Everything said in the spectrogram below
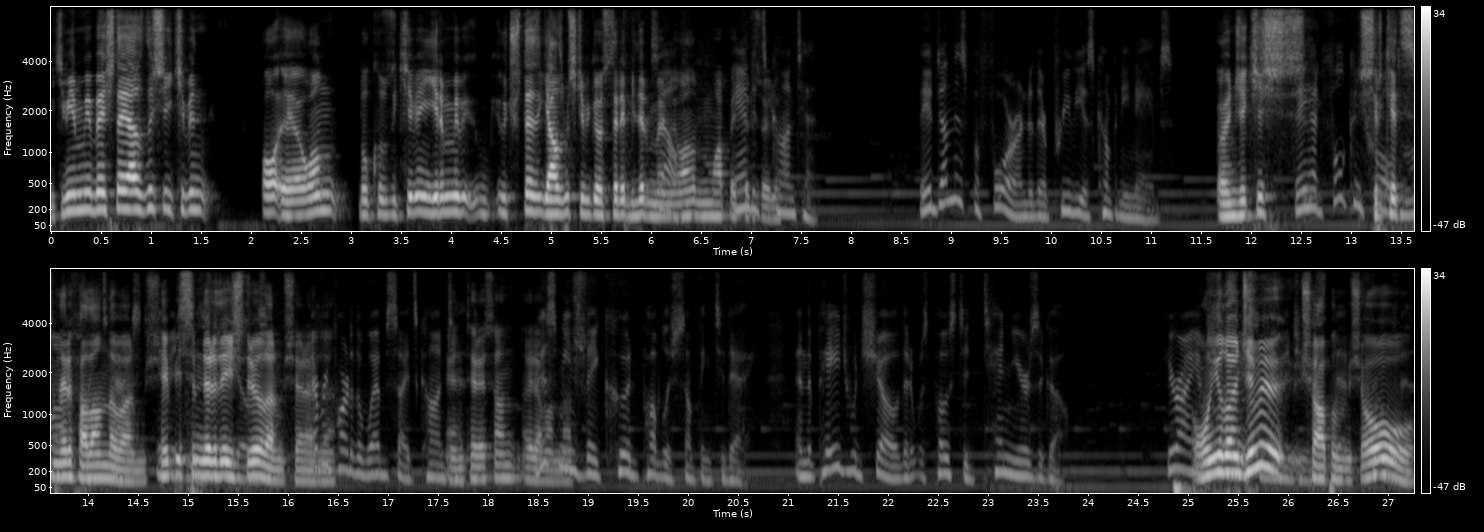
2025'te yazdığı şey 2000 o, e, 19 2023'te yazmış gibi gösterebilir mi? Onun muhabbetleri söylüyor. They had done this before under their previous company names. Önceki şirket isimleri falan da varmış. Hep isimleri değiştiriyorlarmış herhalde. Enteresan elemanlar. and the page would show that it was posted 10 years ago. Here I am 10 yıl önce mi prove Oo.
